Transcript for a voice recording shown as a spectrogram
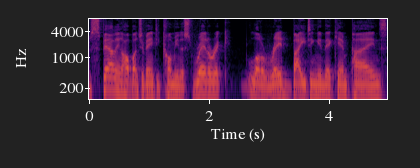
spouting a whole bunch of anti-communist rhetoric. A lot of red baiting in their campaigns.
